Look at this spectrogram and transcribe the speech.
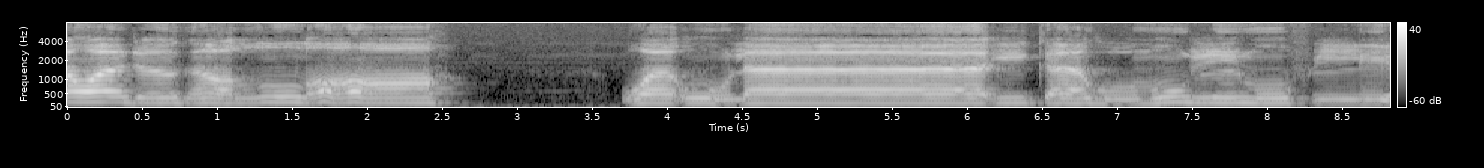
وجه الله واولئك هم المفلحون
